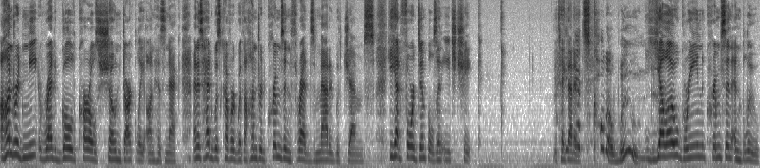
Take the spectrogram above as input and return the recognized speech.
A hundred neat red gold curls shone darkly on his neck, and his head was covered with a hundred crimson threads matted with gems. He had four dimples in each cheek. You take that in It's called a wound. yellow, green, crimson, and blue,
